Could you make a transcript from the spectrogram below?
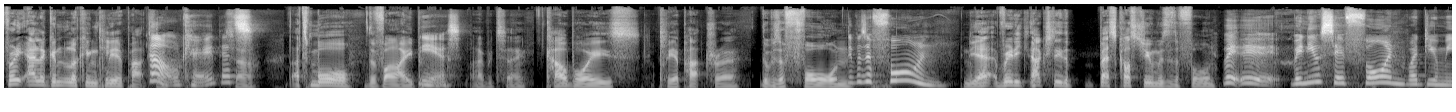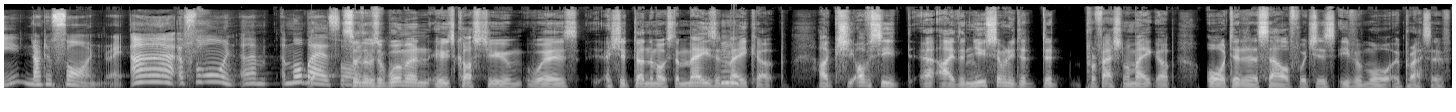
very elegant looking Cleopatra. Oh, okay. That's So that's more the vibe, yes. I would say. Cowboys, Cleopatra. There was a fawn. There was a phone. Yeah, really. Actually, the best costume was the fawn. Wait, wait, wait. when you say phone, what do you mean? Not a phone, right? Ah, a phone, um, a mobile phone. So there was a woman whose costume was she'd done the most amazing makeup. Like she obviously uh, either knew somebody did, did professional makeup or did it herself, which is even more impressive.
